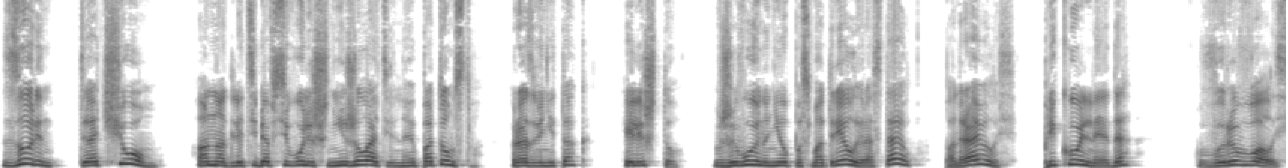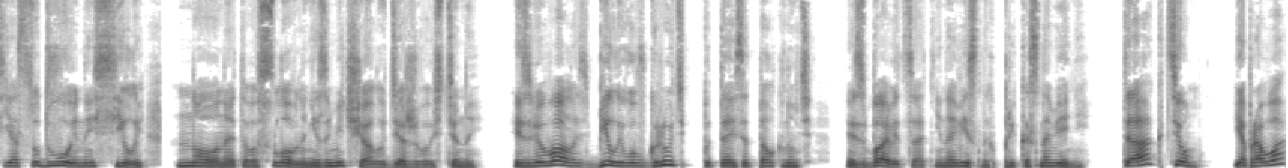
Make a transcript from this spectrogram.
Зорин, ты о чем? Она для тебя всего лишь нежелательное потомство. Разве не так? Или что? Вживую на нее посмотрел и растаял? Понравилось? Прикольная, да? Вырывалась я с удвоенной силой, но он этого словно не замечал, удерживая у стены. Извивалась, била его в грудь, пытаясь оттолкнуть, избавиться от ненавистных прикосновений. «Так, Тём, я права?»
